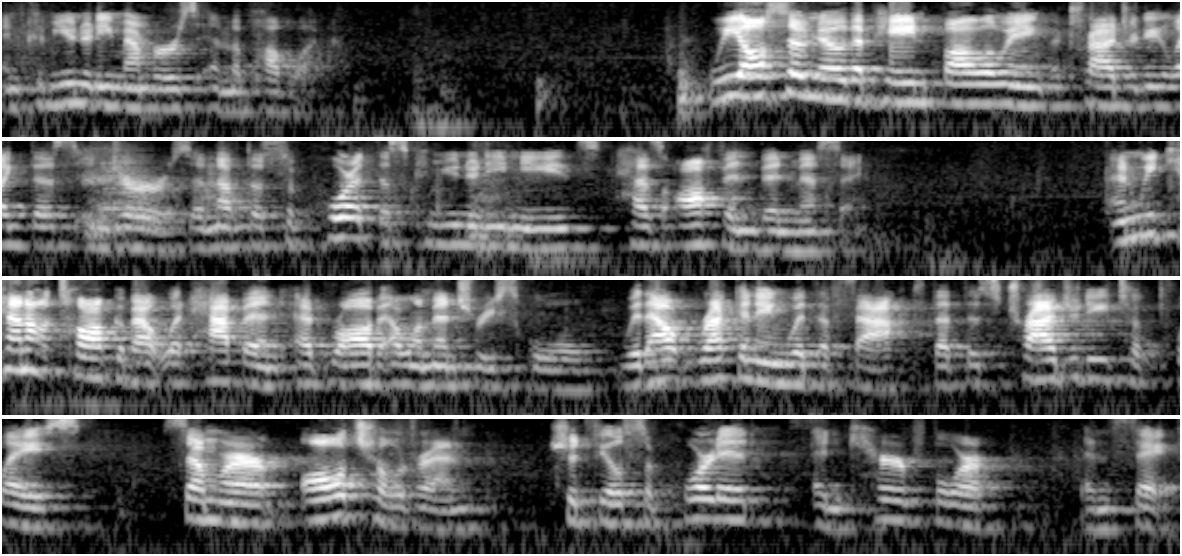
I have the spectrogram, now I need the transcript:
and community members and the public. We also know the pain following a tragedy like this endures, and that the support this community needs has often been missing. And we cannot talk about what happened at Robb Elementary School without reckoning with the fact that this tragedy took place somewhere all children should feel supported and cared for and safe.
